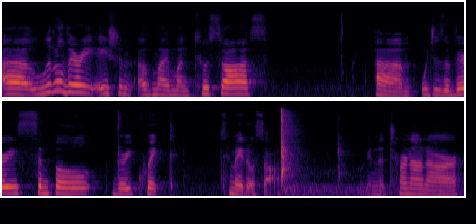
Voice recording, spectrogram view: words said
a little variation of my mantou sauce, um, which is a very simple, very quick tomato sauce. We're going to turn on our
